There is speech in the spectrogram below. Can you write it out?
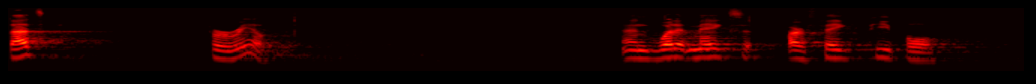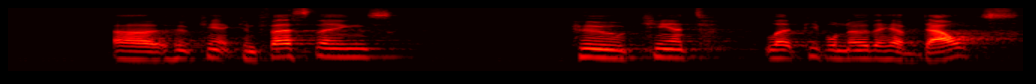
That's for real. And what it makes are fake people uh, who can't confess things, who can't let people know they have doubts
